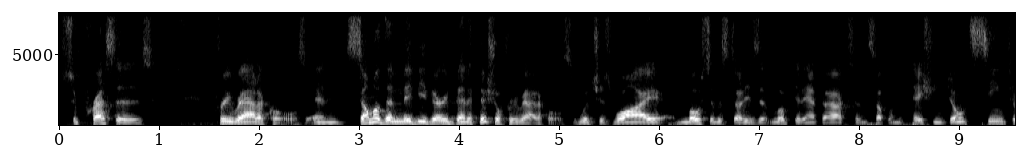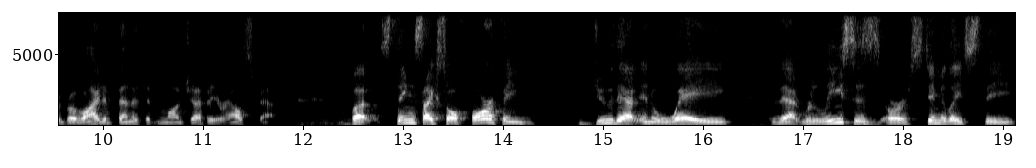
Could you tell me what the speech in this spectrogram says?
suppresses free radicals, and some of them may be very beneficial free radicals, which is why most of the studies that looked at antioxidant supplementation don't seem to provide a benefit in longevity or health span. But things like sulforaphane do that in a way that releases or stimulates the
